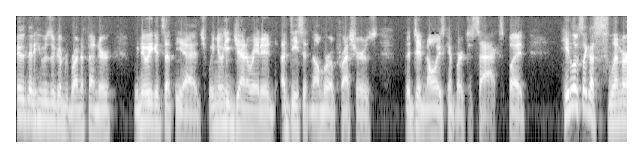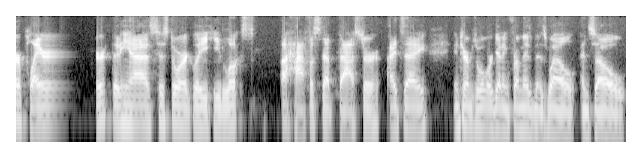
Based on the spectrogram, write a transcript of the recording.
knew that he was a good run defender. We knew he could set the edge. We knew he generated a decent number of pressures that didn't always convert to sacks. But he looks like a slimmer player than he has historically. He looks a half a step faster, I'd say, in terms of what we're getting from him as well. And so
